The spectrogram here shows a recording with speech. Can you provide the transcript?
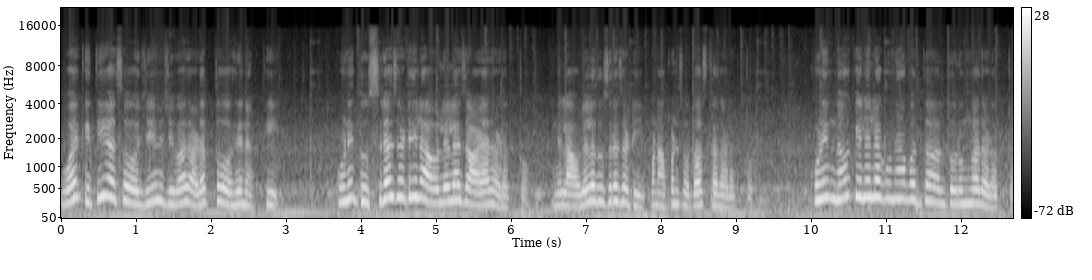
वय किती असो जीव जीवात अडकतो हे नक्की. कोणी दुसऱ्यासाठी लावलेल्या जाळ्यात अडकतो. म्हणजे लावलेलं दुसऱ्यासाठी पण आपण स्वतःच त्यात अडकतो. कोणी न केलेल्या गुन्ह्याबद्दल तुरुंगात अडकतो.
